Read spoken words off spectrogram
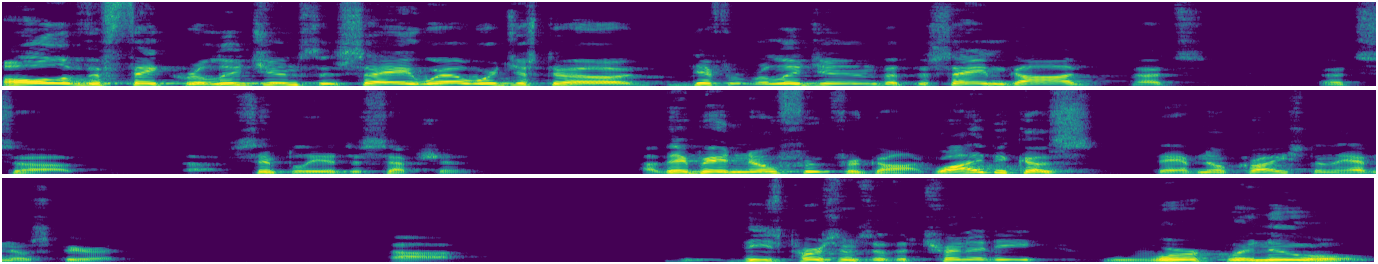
All of the fake religions that say, well, we're just a different religion, but the same God, that's, that's uh, uh, simply a deception. Uh, they bear no fruit for God. Why? Because they have no Christ and they have no Spirit. Uh, these persons of the Trinity work renewal,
